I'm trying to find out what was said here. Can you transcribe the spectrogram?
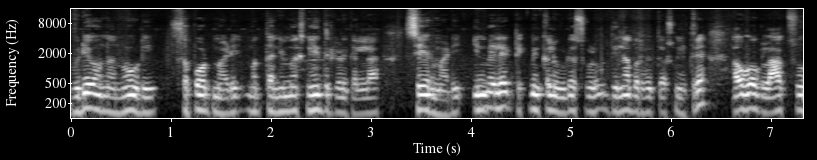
ವಿಡಿಯೋವನ್ನು ನೋಡಿ ಸಪೋರ್ಟ್ ಮಾಡಿ, ಮತ್ತು ನಿಮ್ಮ ಸ್ನೇಹಿತರುಗಳಿಗೆಲ್ಲ ಶೇರ್ ಮಾಡಿ. ಇನ್ಮೇಲೆ ಟೆಕ್ನಿಕಲ್ ವೀಡಿಯೋಸ್ಗಳು ದಿನ ಬರ್ತಿರ್ತಾವೆ ಸ್ನೇಹಿತರೆ. ಅವಾಗ ಲಾಗ್ಸು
